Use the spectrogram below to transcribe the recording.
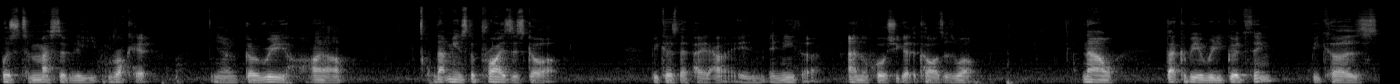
was to massively rocket, you know, go really high up, that means the prizes go up because they're paid out in, in Ether. And of course, you get the cards as well. Now, that could be a really good thing because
